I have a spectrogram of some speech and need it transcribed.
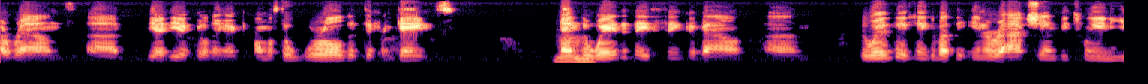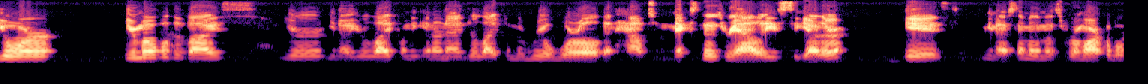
around uh, the idea of building a, almost a world of different games. Mm-hmm. And the way that they think about um, the way that they think about the interaction between your your mobile device, your you know your life on the internet, your life in the real world, and how to mix those realities together is you know some of the most remarkable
